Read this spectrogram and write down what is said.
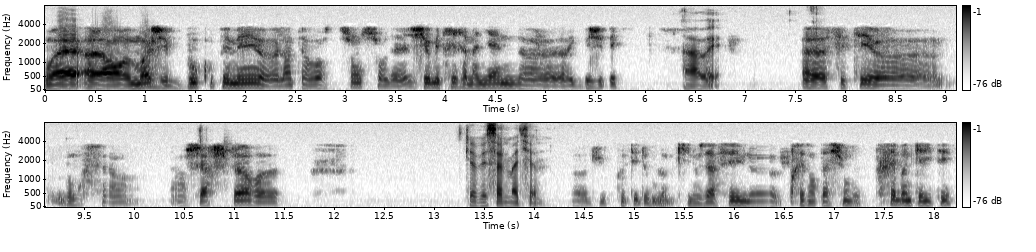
Ouais, alors moi j'ai beaucoup aimé euh, l'intervention sur la géométrie riemannienne euh, avec BGP. Ah ouais. Euh, C'était euh, donc c'est un, un, chercheur euh, Kaveh Salmatian du côté de Bloom qui nous a fait une présentation de très bonne qualité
